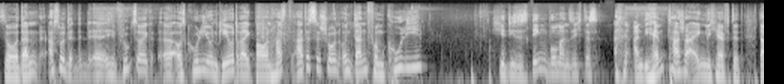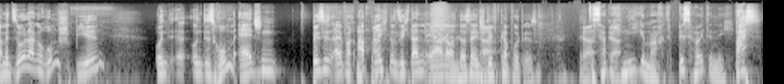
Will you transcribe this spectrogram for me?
so, dann, achso, äh, Flugzeug äh, aus Kuli und Geodreieck bauen hast, hattest du schon. Und dann vom Kuli hier dieses Ding, wo man sich das an die Hemdtasche eigentlich heftet. Damit so lange rumspielen und, äh, und es rumädgen, bis es einfach abbricht und sich dann ärgern, dass ein Stift kaputt ist. Ja, Das habe ich ja. nie gemacht. Bis heute nicht. Was?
